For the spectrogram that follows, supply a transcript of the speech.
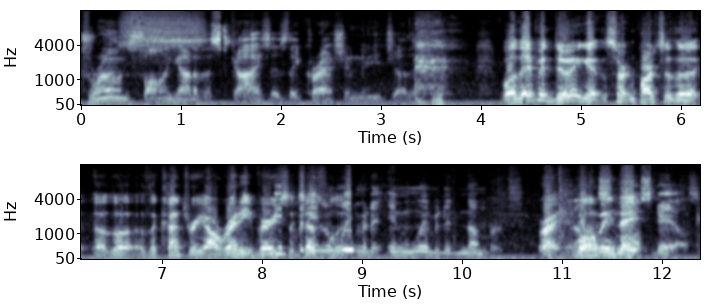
drones falling out of the skies as they crash into each other. Well, they've been doing it in certain parts of the of the, of the country already very Yeah, but in limited in limited numbers. right. You know, well, I mean small they scales.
